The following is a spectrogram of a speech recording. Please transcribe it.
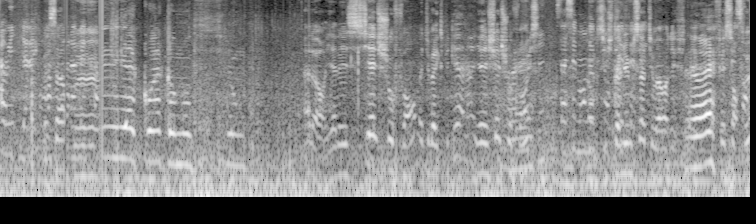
Ah oui, il y a la, peut- mettre. Il y a quoi comme option? Alors, il y a les sièges chauffants, mais tu vas expliquer Anna, il y a les sièges chauffants Ouais. ici? Ça, c'est mon option. Si je t'allume ça, tu vas avoir l'effet Ouais. l'effet sans, Sans feu.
